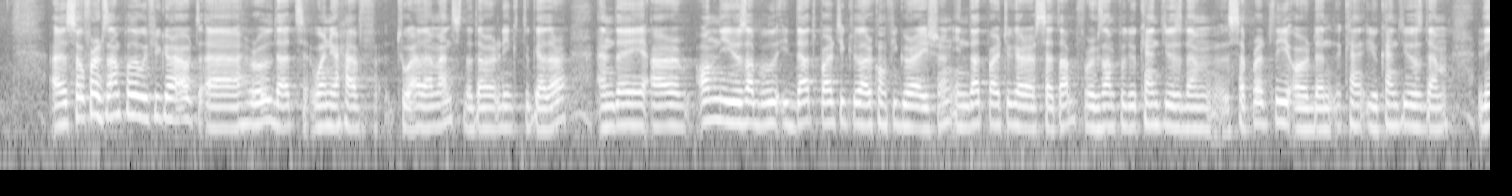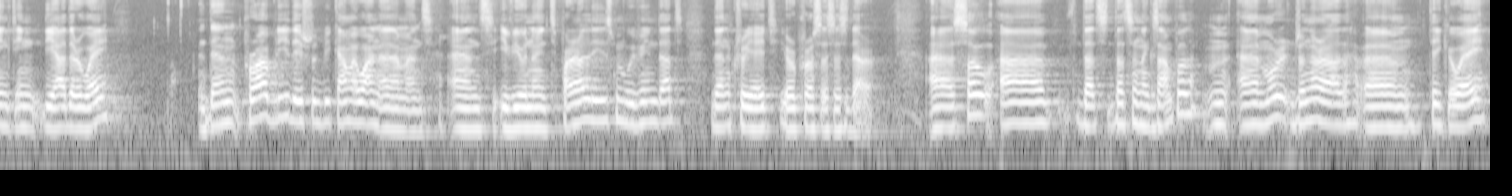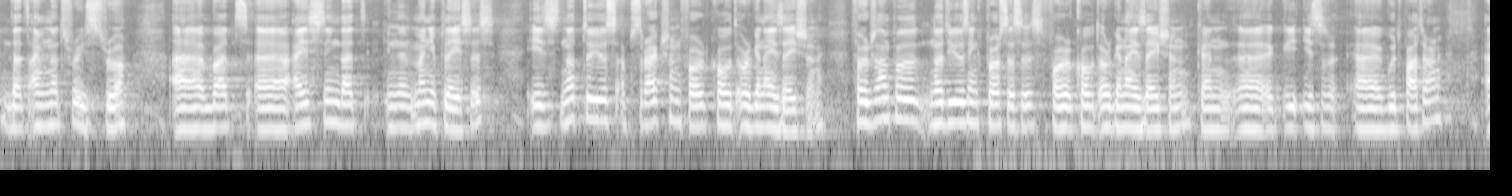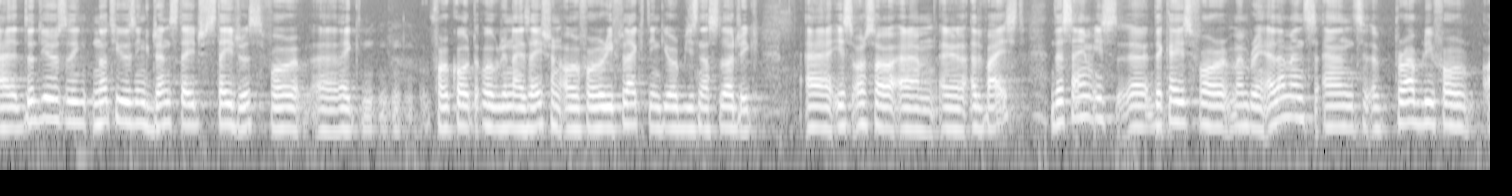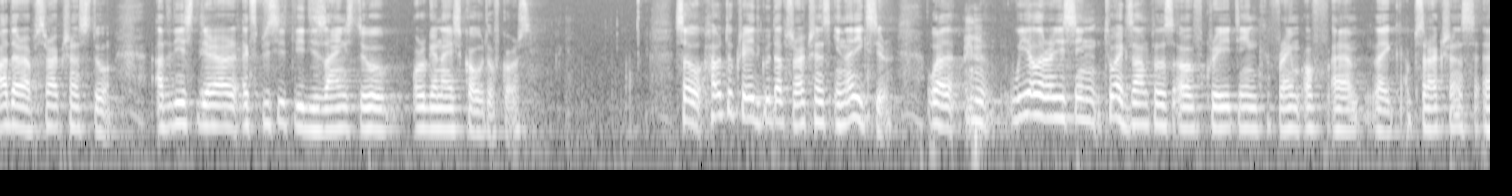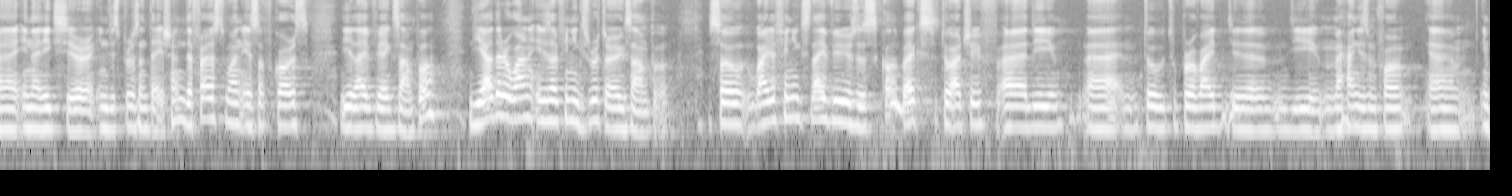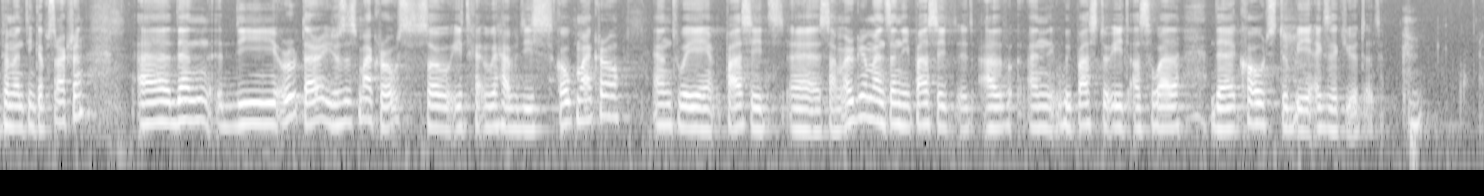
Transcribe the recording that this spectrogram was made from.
Uh, so for example, we figure out a rule that when you have two elements that are linked together and they are only usable in that particular configuration, in that particular setup, for example, you can't use them separately or then you can't use them linked in the other way, then probably they should become a one element. And if you need parallelism within that, then create your processes there. Uh, so uh, that's that's an example. Mm, a more general um, takeaway that I'm not sure is true, uh, but uh, I've seen that in many places is not to use abstraction for code organization. For example, not using processes for code organization can uh, is a good pattern. Uh, not using not using gen stage stages for uh, like for code organization or for reflecting your business logic uh, is also um, uh, advised. The same is uh, the case for membrane elements and probably for other abstractions too. At least they are explicitly designed to organize code, of course. So how to create good abstractions in Elixir? Well, we already seen two examples of creating frame of um, like abstractions uh, in Elixir in this presentation. The first one is of course the live example. The other one is a Phoenix router example. So while Phoenix Live uses callbacks to achieve uh, the uh, to to provide the the mechanism for um, implementing abstraction, uh, then the router uses macros. So it ha we have this scope macro, and we pass it uh, some arguments, and we pass it, it and we pass to it as well the code to be executed.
